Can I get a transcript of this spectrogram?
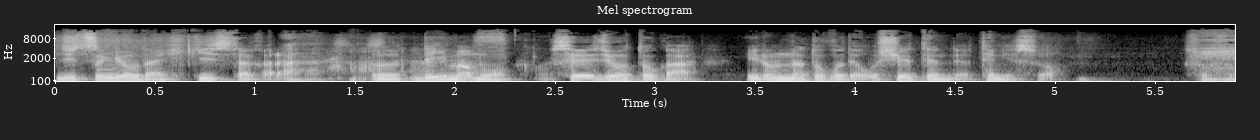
実業団引きしたから、で、今も正常とかいろんなとこで教えてんだよ、テニスを。そうそう。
